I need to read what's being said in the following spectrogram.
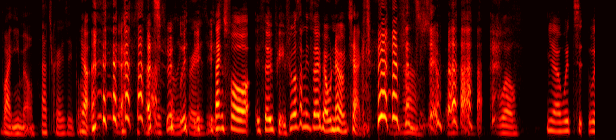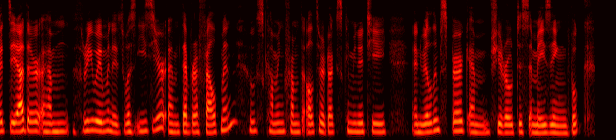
by email. That's crazy. Bob. Yeah. yeah. That's really crazy. Thanks for Ethiopia. If it wasn't Ethiopia, I would never have checked. Censorship. Whoa. Yeah, with with the other um, three women, it was easier. Um, Deborah Feldman, who's coming from the Orthodox community in Williamsburg, um, she wrote this amazing book.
